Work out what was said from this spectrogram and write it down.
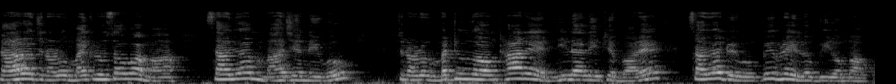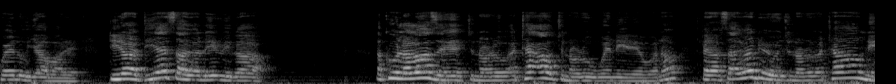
ဒါကတော့ကျွန်တော်တို့ Microsoft Word မှာစာရွက် margin တွေကို ကျွန်တော်တို့မတူအောင်ထားတဲ့နီလန်လေးဖြစ်ပါတယ်စာရွက်တွေကို favorite လုပ်ပြီးတော့မှခွဲလို့ရပါတယ်ဒီတော့ DS စာရွက်လေးတွေကအခုလောလောဆယ်ကျွန်တော်တို့အထက်အောက်ကျွန်တော်တို့ဝင်နေတယ်ပေါ့နော်အဲ့တော့စာရွက်တွေကိုကျွန်တော်တို့အထက်အောက်အနေ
